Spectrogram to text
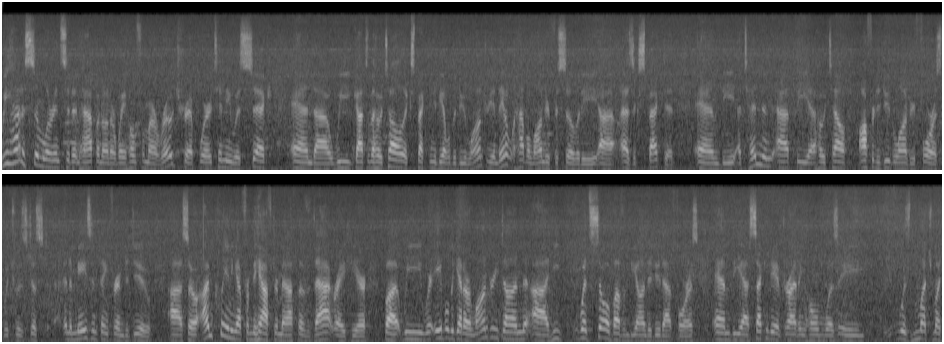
We had a similar incident happen on our way home from our road trip where Timmy was sick and uh, we got to the hotel expecting to be able to do laundry, and they don't have a laundry facility uh, as expected. And the attendant at the uh, hotel offered to do the laundry for us, which was just an amazing thing for him to do. Uh, so I'm cleaning up from the aftermath of that right here, but we were able to get our laundry done. Uh, he went so above and beyond to do that for us, and the uh, second day of driving home was a was much, much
